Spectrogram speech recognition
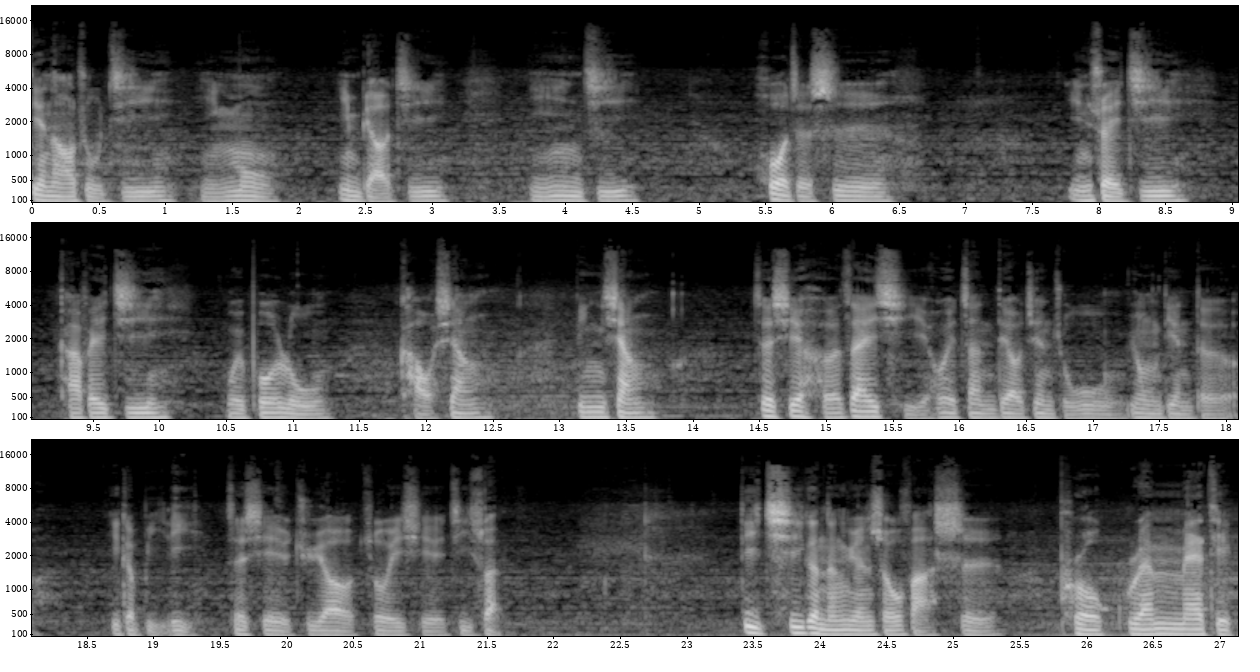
电脑主机、荧幕、印表机、影印机，或者是饮水机、咖啡机、微波炉、烤箱、冰箱，这些合在一起也会占掉建筑物用电的。一个比例，这些也需要做一些计算。第七个能源手法是 programmatic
